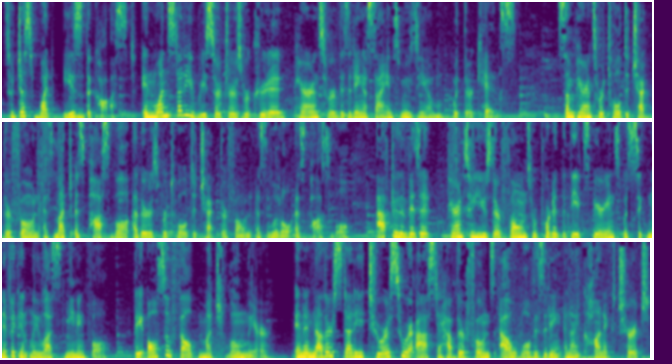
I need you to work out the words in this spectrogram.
So, just what is the cost? In one study, researchers recruited parents who were visiting a science museum with their kids. Some parents were told to check their phone as much as possible, others were told to check their phone as little as possible. After the visit, parents who used their phones reported that the experience was significantly less meaningful. They also felt much lonelier. In another study, tourists who were asked to have their phones out while visiting an iconic church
